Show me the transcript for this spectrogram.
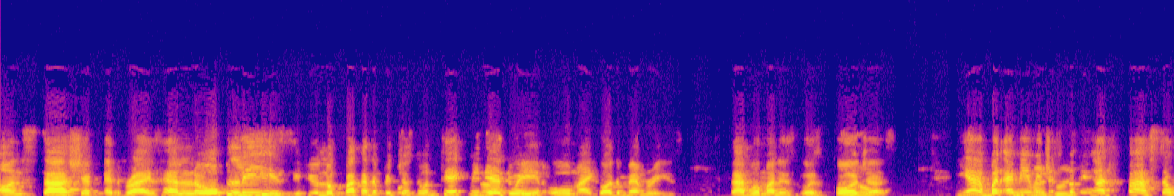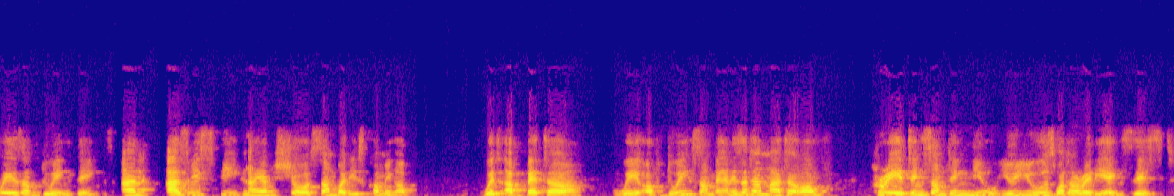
on Starship Enterprise. Hello, please. If you look back at the pictures, don't take me there, uh-huh. Duane. Oh my God, the memories. That woman is was gorgeous. Yeah, but I mean, we're I just agree. looking at faster ways of doing things. And as we speak, yeah. I am sure somebody's coming up with a better way of doing something. And it's not a matter of creating something new. You use what already exists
